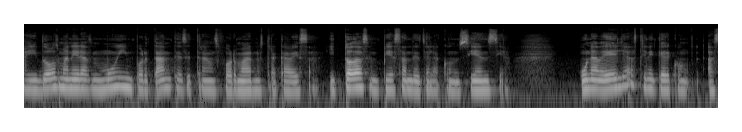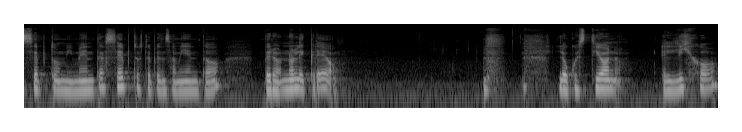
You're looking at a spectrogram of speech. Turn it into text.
hay dos maneras muy importantes de transformar nuestra cabeza y todas empiezan desde la conciencia. Una de ellas tiene que ver con acepto mi mente, acepto este pensamiento, pero no le creo. Lo cuestiono, elijo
